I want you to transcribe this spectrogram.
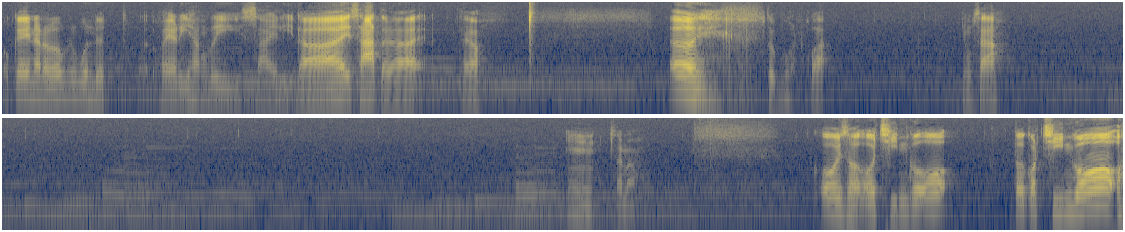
Ok nó đó quân được very hungry silly đấy, sát rồi đấy. Thấy không? Ơi, tôi buồn quá. Nhưng sao? Ừ xem nào. Ôi giời ơi, 9 gỗ. Tôi có 9 gỗ.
